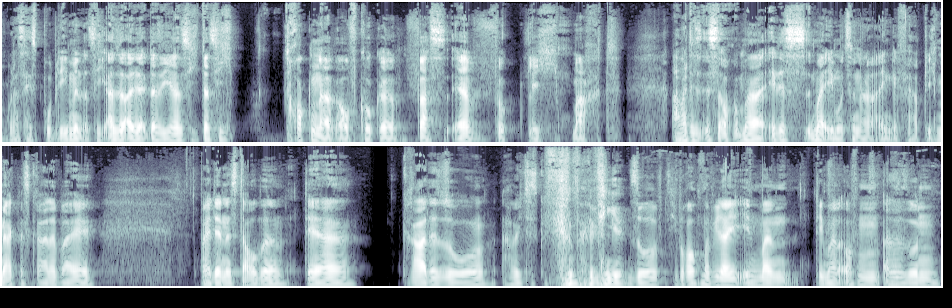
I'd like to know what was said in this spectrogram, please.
oder das heißt Probleme, dass ich, also, also, dass ich, dass ich, dass ich trockener raufgucke, was er wirklich macht. Aber das ist auch immer, ey, das ist immer emotional eingefärbt. Ich merke das gerade bei, bei Dennis Daube, der gerade so, habe ich das Gefühl, bei vielen so, die braucht mal wieder jemanden, den man auf dem, also so ein,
